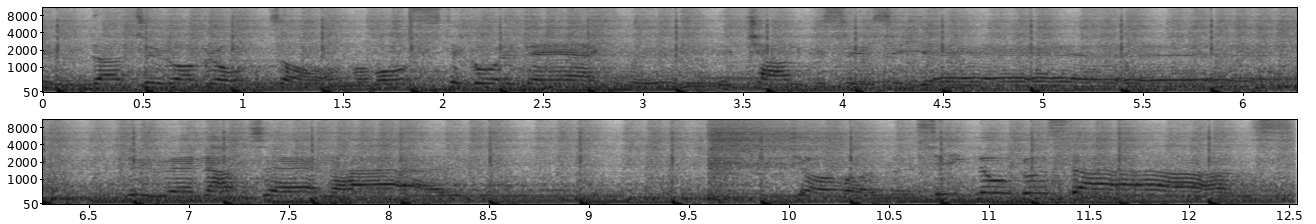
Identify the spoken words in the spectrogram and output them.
Synd att du har bråttom och måste gå iväg nu. Vi kanske syns igen. Nu är natten här. Jag hör musik någonstans.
